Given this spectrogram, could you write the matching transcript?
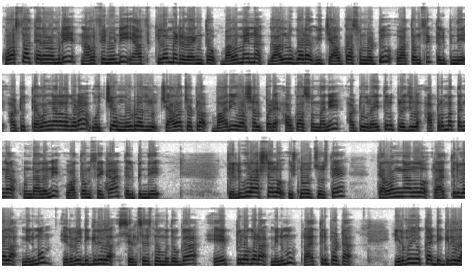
కోస్తా తెరవమిడి నలభై నుండి యాభై కిలోమీటర్ వేగంతో బలమైన గాలులు కూడా వీచే అవకాశం ఉన్నట్టు వాతావరణ శాఖ తెలిపింది. అటు తెలంగాణలో కూడా వచ్చే మూడు రోజులు చాలా చోట్ల భారీ వర్షాలు పడే అవకాశం ఉందని అటు రైతులు ప్రజలు అప్రమత్తంగా ఉండాలని వాతావరణ శాఖ తెలిపింది. తెలుగు రాష్ట్రాల్లో ఉష్ణోగ్రత చూస్తే తెలంగాణలో రాత్రి వేళ మినిమం ఇరవై డిగ్రీల సెల్సియస్ నమోదుగా ఏపీలో కూడా మినిమం రాత్రిపూట ఇరవై ఒక్క డిగ్రీల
